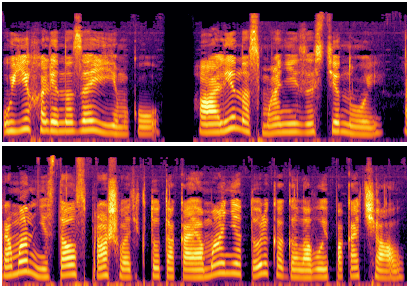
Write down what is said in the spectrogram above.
Уехали на заимку, а Алена с Маней за стеной. Роман не стал спрашивать, кто такая Маня, только головой покачал.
